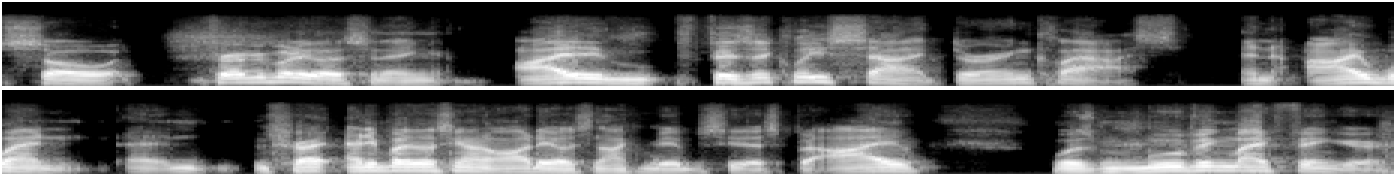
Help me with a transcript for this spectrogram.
so for everybody listening, I physically sat during class and I went and for anybody listening on audio is not gonna be able to see this, but I was moving my finger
